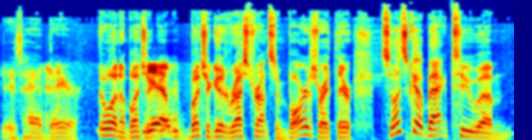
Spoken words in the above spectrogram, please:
is had there. There wasn't a bunch Yeah. of good, bunch of good restaurants and bars right there. So let's go back to um,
